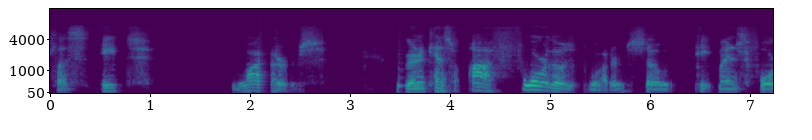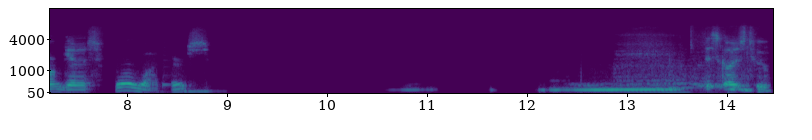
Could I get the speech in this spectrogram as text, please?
plus eight waters. We're going to cancel off four of those waters. So 8 minus 4 gives us 4 waters. This goes to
